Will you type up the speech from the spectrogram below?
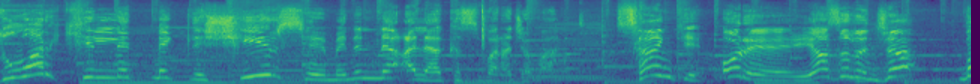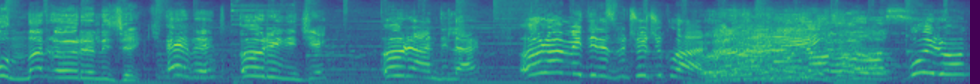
Duvar kirletmekle şiir sevmenin ne alakası var acaba? Sanki oraya yazılınca bunlar öğrenecek. Evet, öğrenecek. Öğrendiler. Öğrenmediniz mi çocuklar? Öğrendik. Buyurun.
